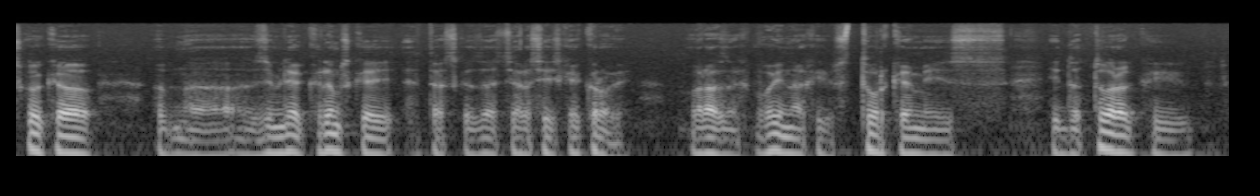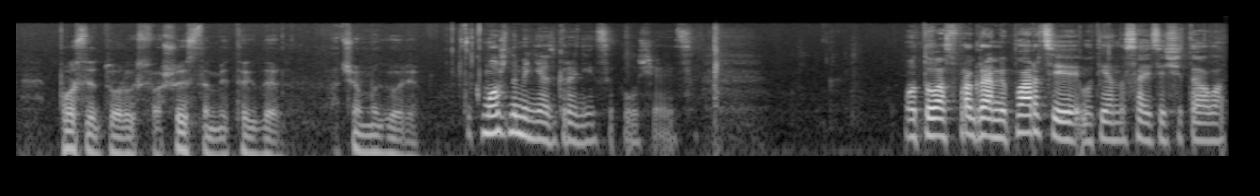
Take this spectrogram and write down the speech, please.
сколько на земле крымской, так сказать, российской крови в разных войнах и с турками, и, с, и до турок, и после турок с фашистами и так далее. О чем мы говорим? Так можно менять границы, получается. Вот у вас в программе партии, вот я на сайте читала,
